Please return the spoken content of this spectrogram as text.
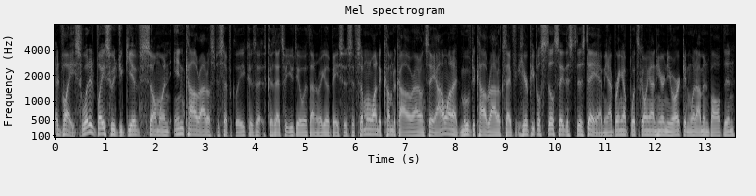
advice. What advice would you give someone in Colorado specifically? Because because that's what you deal with on a regular basis. If someone wanted to come to Colorado and say, "I want to move to Colorado," because I hear people still say this to this day. I mean, I bring up what's going on here in New York and what I'm involved in,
